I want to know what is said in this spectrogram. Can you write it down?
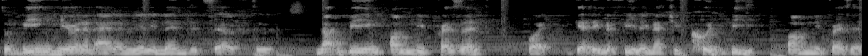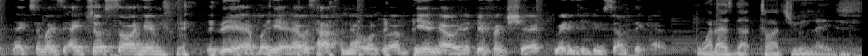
So being here on an island really lends itself to not being omnipresent, but getting the feeling that you could be omnipresent. Like somebody said, I just saw him there, but yeah, that was half an hour ago. I'm here now in a different shirt, ready to do something else. What has that taught you in life?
